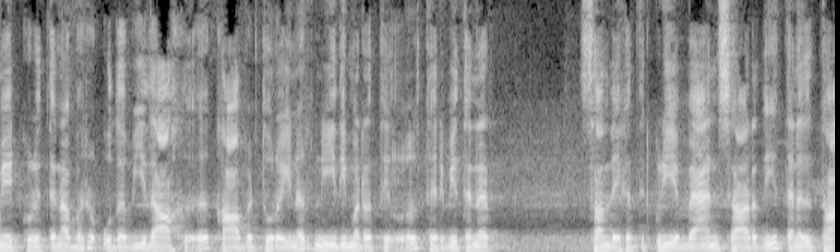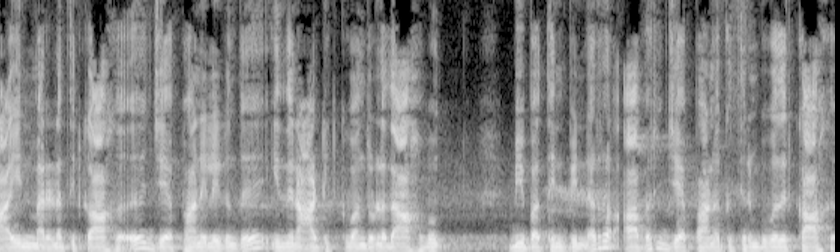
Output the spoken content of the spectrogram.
மேற்குறித்த நபர் உதவியதாக காவல்துறையினர் நீதிமன்றத்தில் தெரிவித்தனர். சந்தேகத்திற்குரிய வேன் சாரதி தனது தாயின் மரணத்திற்காக ஜப்பானிலிருந்து இந்த நாட்டிற்கு வந்துள்ளதாகவும் விபத்தின் பின்னர் அவர் ஜப்பானுக்கு திரும்புவதற்காக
